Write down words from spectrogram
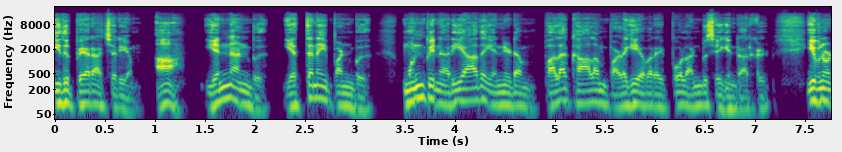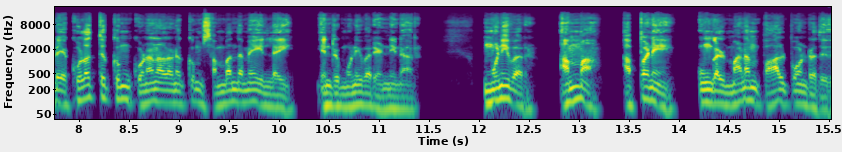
இது பேராச்சரியம். ஆ என்ன அன்பு? எத்தனை பண்பு? முன்பின் அறியாத என்னிடம் பல காலம் பழகியவரைப் போல் அன்பு செய்கின்றார்கள். இவனுடைய குலத்துக்கும் குணநலனுக்கும் சம்பந்தமே இல்லை என்று முனிவர் எண்ணினார். முனிவர் அம்மா அப்பனே உங்கள் மனம் பால் போன்றது.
